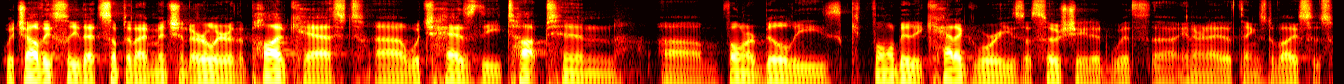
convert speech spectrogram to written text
which obviously that's something I mentioned earlier in the podcast, uh, which has the top 10 um, vulnerabilities, vulnerability categories associated with uh, Internet of Things devices.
